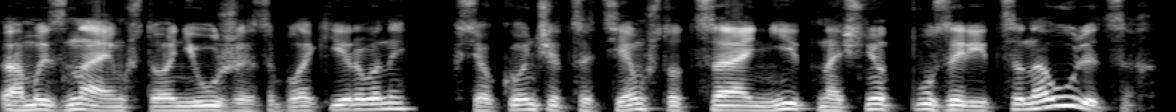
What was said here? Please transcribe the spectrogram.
а мы знаем, что они уже заблокированы, все кончится тем, что цианид начнет пузыриться на улицах.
